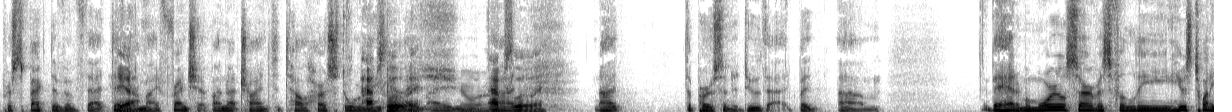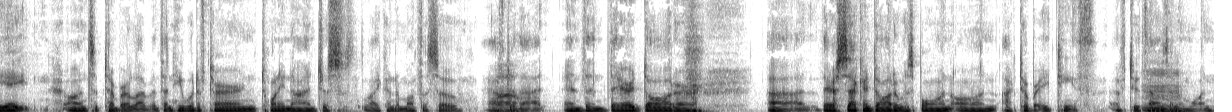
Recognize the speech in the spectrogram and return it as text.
perspective of that day Yeah. and my friendship. I'm not trying to tell her story. Absolutely. I, I'm Sure. not- Absolutely. not the person to do that. But um, they had a memorial service for Lee. He was 28 on September 11th, and he would have turned 29 just like in a month or so after Wow. that. And then their daughter, uh, their second daughter, was born on October 18th of 2001.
